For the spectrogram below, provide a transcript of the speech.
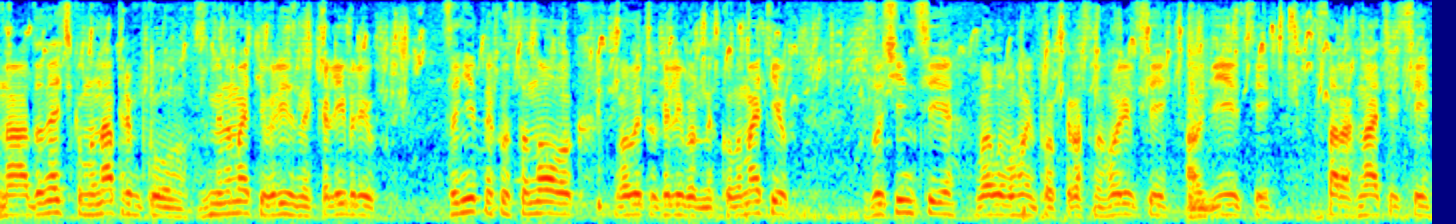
На Донецькому напрямку з мінометів різних калібрів, зенітних установок, великокаліберних кулеметів злочинці вели вогонь по Красногорівці, Авдіївці, Старогнатівці,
